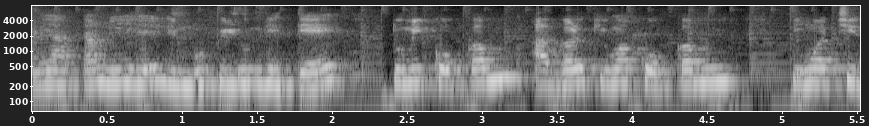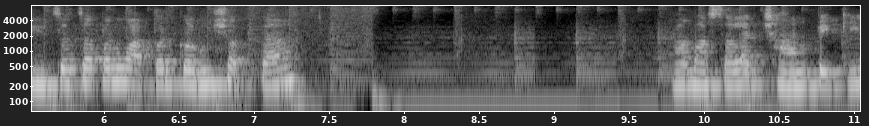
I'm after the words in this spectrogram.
आणि आता मी हे लिंबू पिळून घेते. तुम्ही कोकम आगळ किंवा कोकम किंवा चिंचचा पण वापर करू शकता. हा मसाला छानपैकी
